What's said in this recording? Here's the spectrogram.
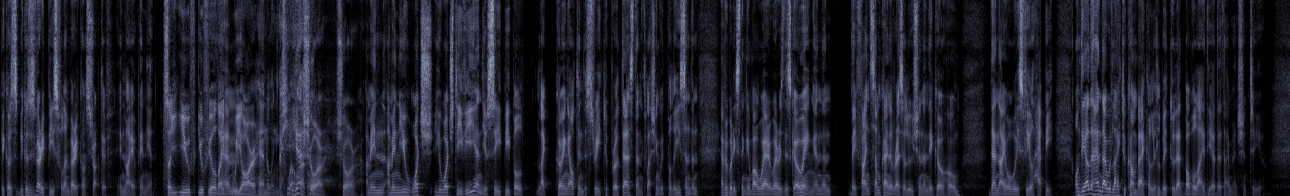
because because it's very peaceful and very constructive, in my opinion. So you you feel like Um, we are handling this well? yeah, sure, sure. I mean, I mean, you watch you watch TV and you see people like going out in the street to protest and clashing with police, and then everybody's thinking about where where is this going, and then they find some kind of resolution and they go home. Then I always feel happy. On the other hand, I would like to come back a little bit to that bubble idea that I mentioned to you.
